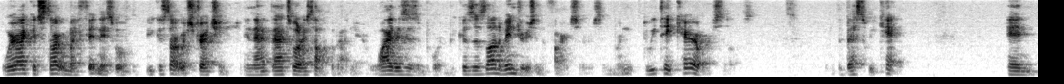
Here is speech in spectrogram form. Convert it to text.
where I could start with my fitness, well, you can start with stretching, and that, that's what I talk about here. Why this is important because there's a lot of injuries in the fire service, and do we take care of ourselves the best we can? And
